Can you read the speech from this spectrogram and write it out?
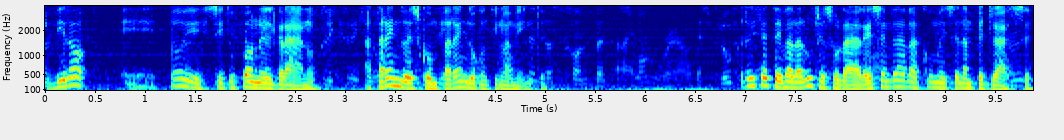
virò e poi si tuffò nel grano, apparendo e scomparendo continuamente. Rifletteva la luce solare e sembrava come se lampeggiasse.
